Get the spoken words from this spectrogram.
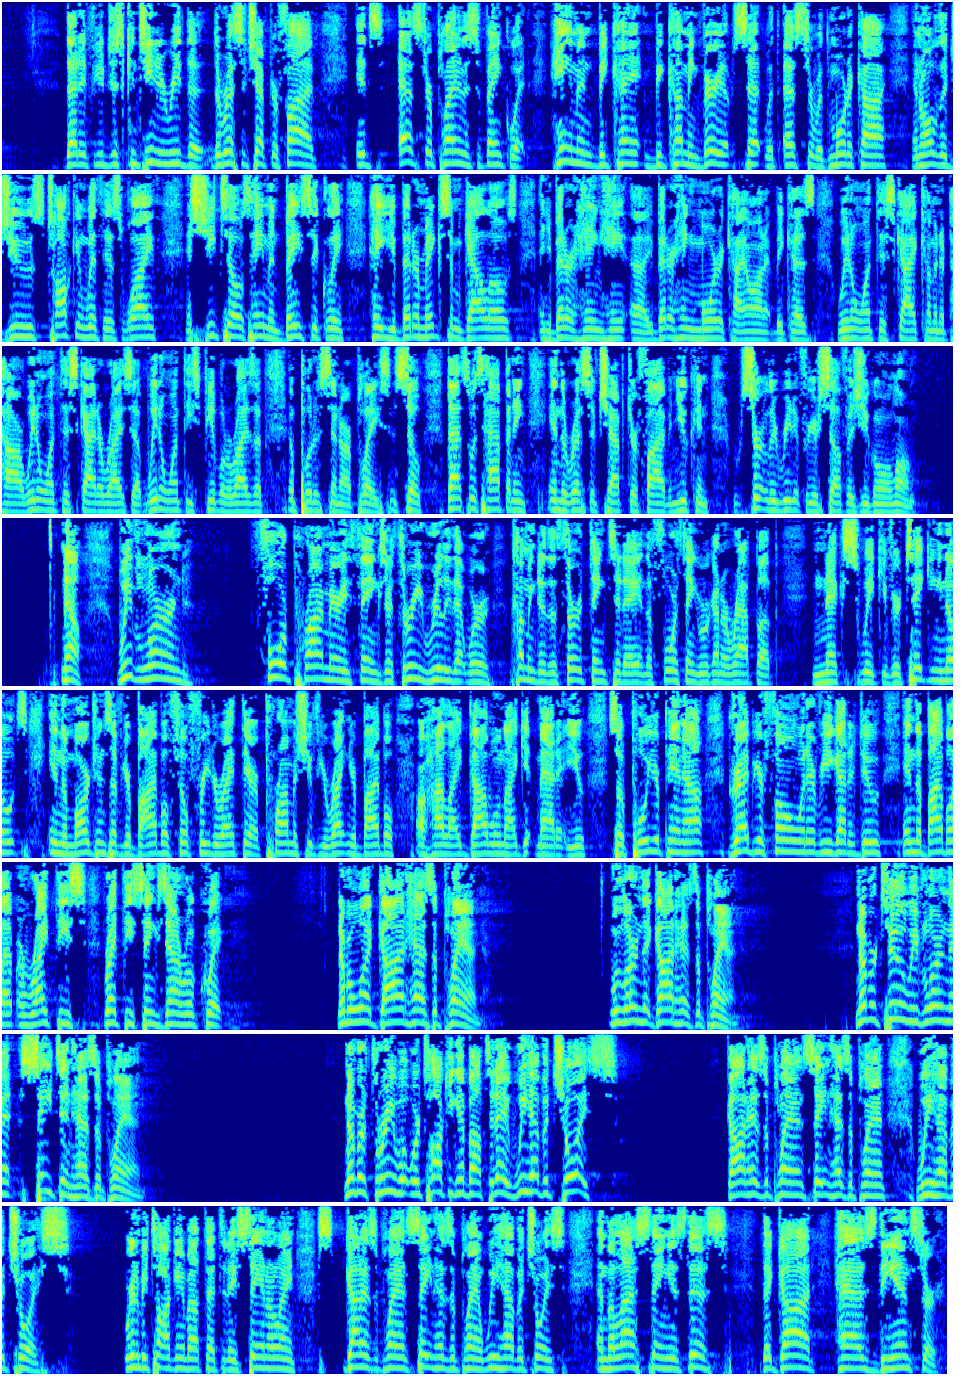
that if you just continue to read the, the rest of chapter 5, it's Esther planning this banquet. Haman became, becoming very upset with Esther, with Mordecai, and all the Jews, talking with his wife. And she tells Haman basically, hey, you better make some gallows and you better hang, uh, you better hang Mordecai on it because we don't want this guy coming to power. We don't want this guy to rise up. We don't want these people to rise up and put us in our place. And so that's what's happening in the rest of chapter 5. And you can certainly read it for yourself as you go along. Now, we've learned four primary things, or three really, that we're coming to the third thing today, and the fourth thing we're going to wrap up next week. If you're taking notes in the margins of your Bible, feel free to write there. I promise you, if you write in your Bible or highlight, God will not get mad at you. So pull your pen out, grab your phone, whatever you got to do in the Bible app, and write these write these things down real quick. Number one, God has a plan. We learned that God has a plan. Number two, we've learned that Satan has a plan. Number three, what we're talking about today, we have a choice. God has a plan, Satan has a plan, we have a choice. We're going to be talking about that today. Stay in our lane. God has a plan, Satan has a plan, we have a choice. And the last thing is this that God has the answer.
